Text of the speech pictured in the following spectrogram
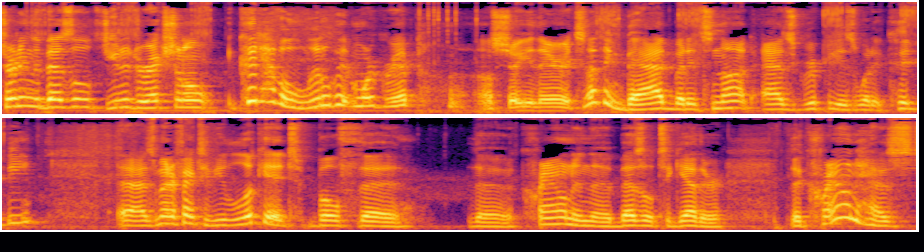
Turning the bezel, it's unidirectional. It could have a little bit more grip. I'll show you there. It's nothing bad, but it's not as grippy as what it could be. Uh, as a matter of fact, if you look at both the, the crown and the bezel together, the crown has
